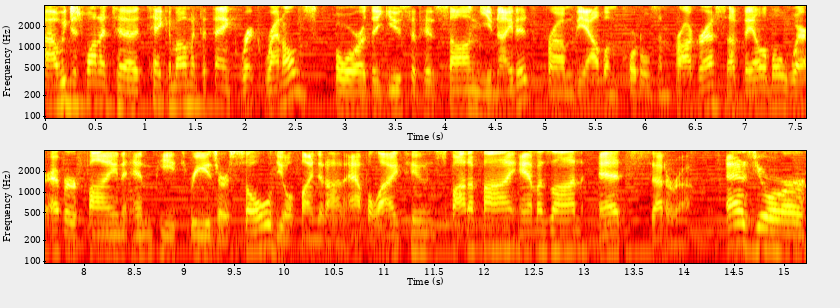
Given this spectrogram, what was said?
Uh, we just wanted to take a moment to thank Rick Reynolds for the use of his song United from the album Portals in Progress, available wherever fine MP3s are sold. You'll find it on Apple iTunes, Spotify, Amazon, etc as your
